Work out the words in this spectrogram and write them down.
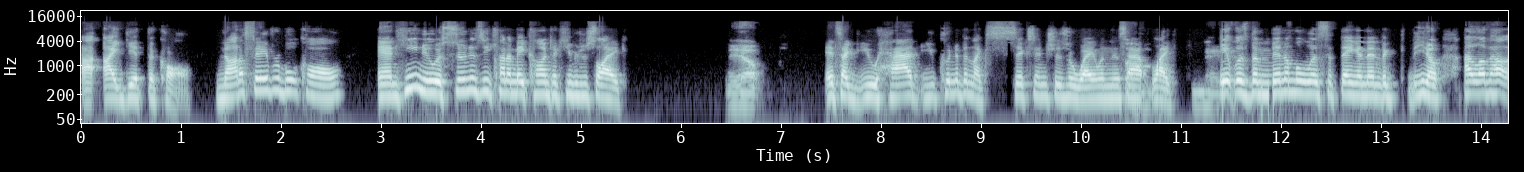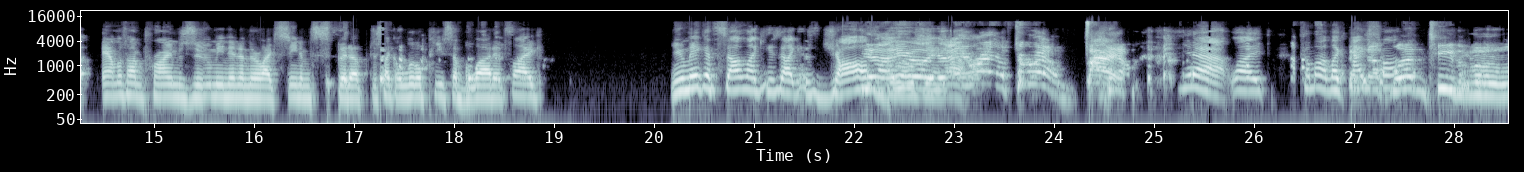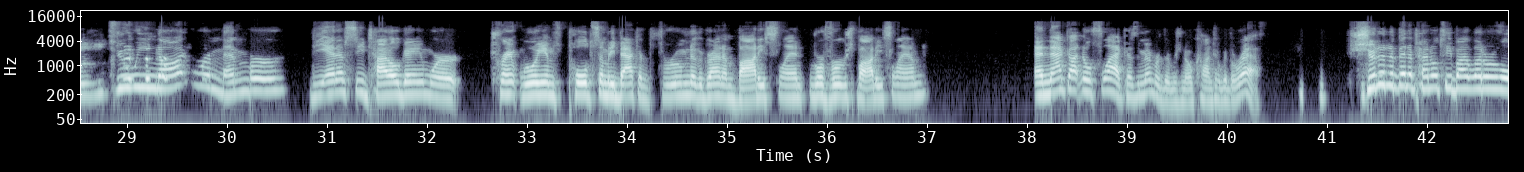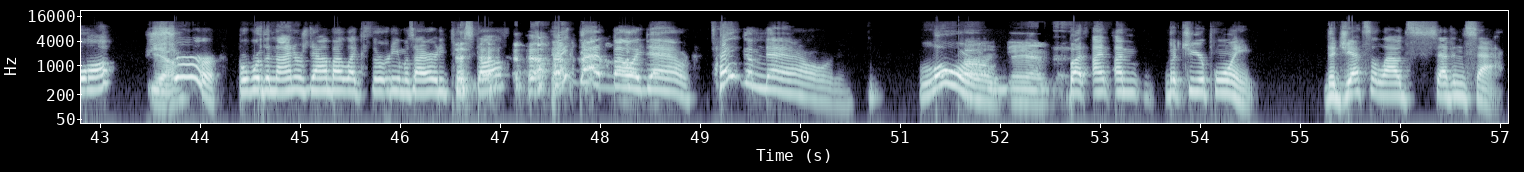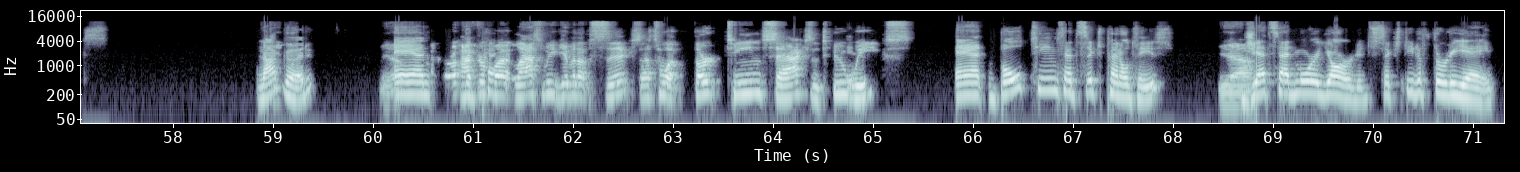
I, I get the call. Not a favorable call. And he knew as soon as he kind of made contact, he was just like, yeah, it's like you had, you couldn't have been like six inches away when this happened. Oh, Like man. it was the minimalist thing. And then the, you know, I love how Amazon Prime zooming in and they're like seeing him spit up just like a little piece of blood. It's like, you make it sound like he's like his jaw. yeah, you're like, hey, Ralph, turn around, bam! yeah, like come on, like I saw. blood and teeth. Do we not remember the NFC title game where Trent Williams pulled somebody back and threw him to the ground and body slammed, reverse body slammed? And that got no flag because remember, there was no contact with the ref. Should it have been a penalty by letter of the law? Yeah. Sure. But were the Niners down by like 30 and was I already pissed off? Take that boy down. Take him down. Lord. oh man, But I'm I'm but to your point, the Jets allowed seven sacks. Not good. Yeah. And After pe- what last week giving up six, that's what thirteen sacks in two Yeah. weeks. and both teams had six penalties. Yeah, Jets had more yardage, 60 to 38.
